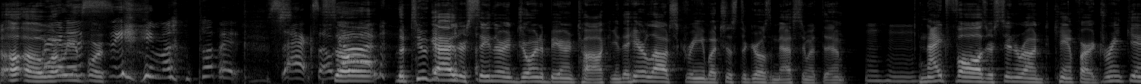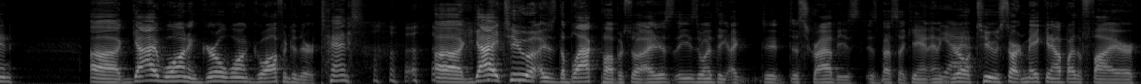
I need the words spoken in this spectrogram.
oh, what are we in for? see my puppet sex." Oh so god! the two guys are sitting there enjoying a beer and talking. They hear a loud scream, but just the girls messing with them. Mm-hmm. Night falls. They're sitting around campfire drinking. Uh, guy one and girl one go off into their tent. Uh, guy two is the black puppet, so I just he's the only thing I to describe these as best I can. And Yeah. girl two start making out by the fire.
